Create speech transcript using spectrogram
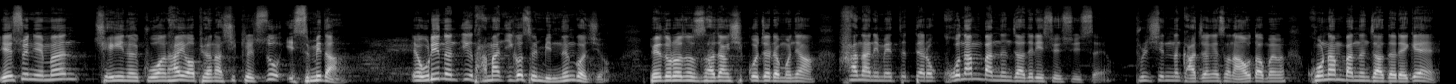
예수님은 죄인을 구원하여 변화시킬 수 있습니다. 예, 우리는 다만 이것을 믿는 거죠. 베드로전서 4장 19절에 뭐냐? 하나님의 뜻대로 고난 받는 자들이 있을 수 있어요. 불신는 가정에서 나오다 보면 고난 받는 자들에게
